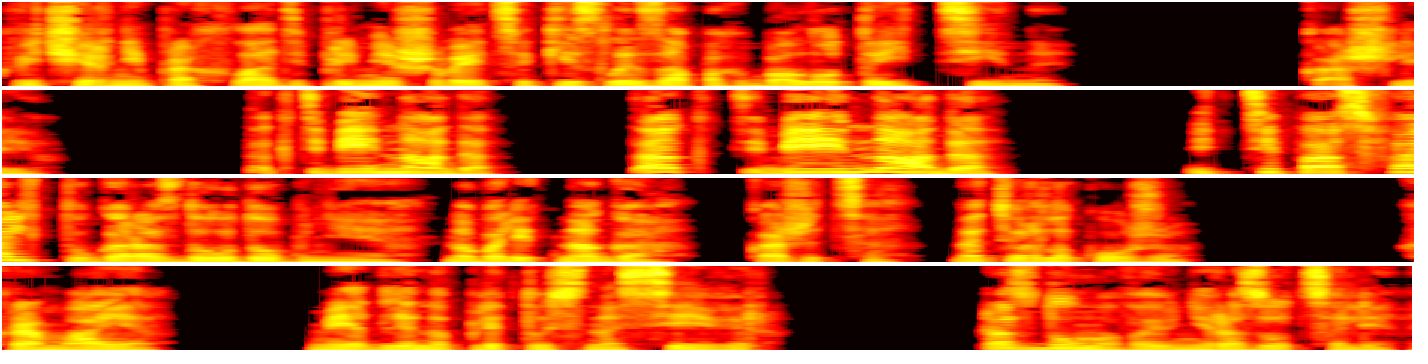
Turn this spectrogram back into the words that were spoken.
К вечерней прохладе примешивается кислый запах болота и тины. Кашляю. Так тебе и надо. Так тебе и надо. Идти по асфальту гораздо удобнее, но болит нога. Кажется, натерла кожу. Хромая, медленно плетусь на север. Раздумываю, не разуться ли.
